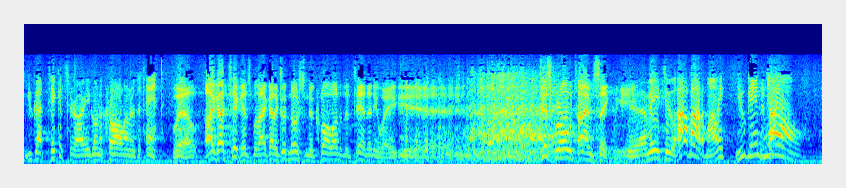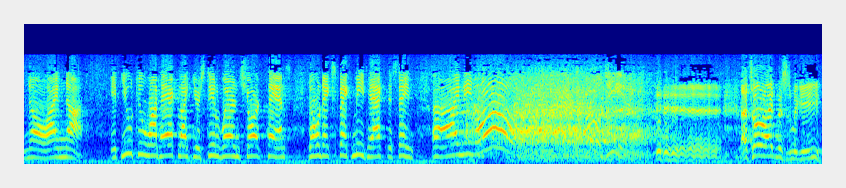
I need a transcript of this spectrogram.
you got tickets or are you going to crawl under the tent? Well, I got tickets, but I got a good notion to crawl under the tent anyway. Just for old time's sake, McGee. Yeah, me too. How about it, Molly? You game to try? No, no, I'm not. If you two want to act like you're still wearing short pants, don't expect me to act the same. Uh, I mean, oh! Oh, dear. That's all right, Mrs. McGee.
